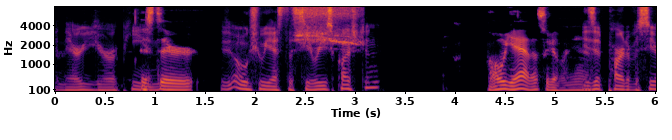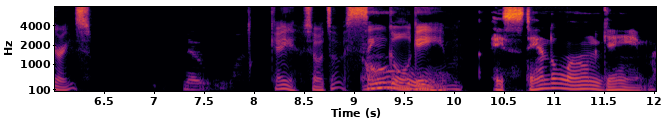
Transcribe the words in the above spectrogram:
And they're European. is there? Oh, should we ask the series question? Oh yeah, that's a good one. Yeah. Is it part of a series? No. Okay, so it's a single Oh. game. a standalone game?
